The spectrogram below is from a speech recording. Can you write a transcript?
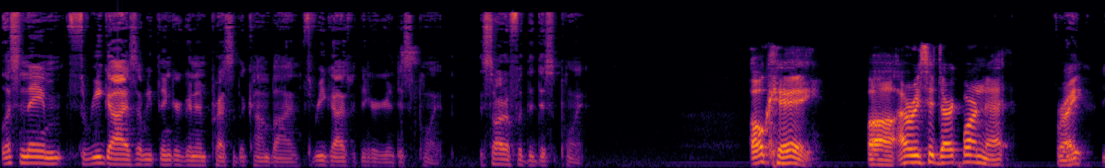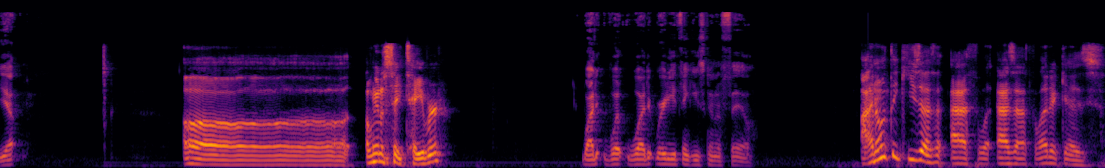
Let's name three guys that we think are going to impress at the combine. Three guys we think are going to disappoint. Let's start off with the disappoint. Okay, uh, I already said Derek Barnett, right? Yep. Uh, I'm gonna say Tabor. What what what? Where do you think he's going to fail? I don't think he's as as athletic as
